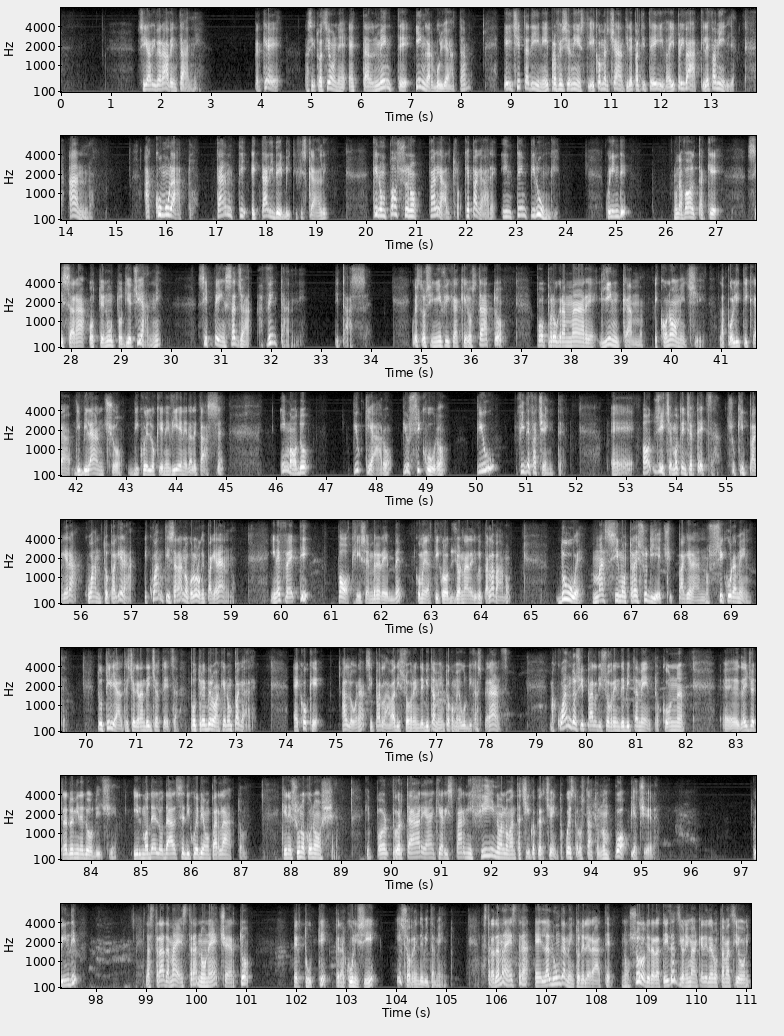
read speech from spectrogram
Si arriverà a 20 anni, perché la situazione è talmente ingarbugliata e i cittadini, i professionisti, i commercianti, le partite IVA, i privati, le famiglie hanno accumulato tanti e tali debiti fiscali che non possono fare altro che pagare in tempi lunghi. Quindi, una volta che si sarà ottenuto 10 anni, si pensa già a 20 anni di tasse. Questo significa che lo Stato può programmare gli income economici, la politica di bilancio di quello che ne viene dalle tasse, in modo più chiaro, più sicuro, più fidefacente. Eh, oggi c'è molta incertezza su chi pagherà, quanto pagherà e quanti saranno coloro che pagheranno. In effetti, pochi sembrerebbe, come l'articolo di giornale di cui parlavamo, 2, massimo 3 su 10 pagheranno sicuramente. Tutti gli altri c'è grande incertezza, potrebbero anche non pagare. Ecco che allora si parlava di sovraindebitamento come unica speranza. Ma quando si parla di sovraindebitamento con eh, legge 3 2012, il modello DALS di cui abbiamo parlato, che nessuno conosce, che può portare anche a risparmi fino al 95%, questo lo Stato non può piacere. Quindi la strada maestra non è certo per tutti, per alcuni sì, il sovraindebitamento. La strada maestra è l'allungamento delle rate, non solo delle rateizzazioni, ma anche delle rottamazioni.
